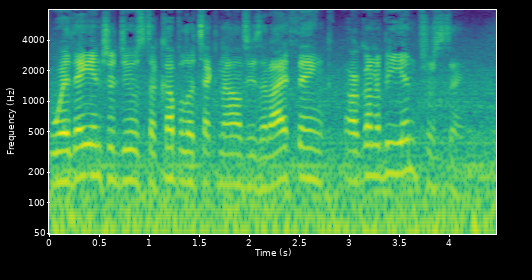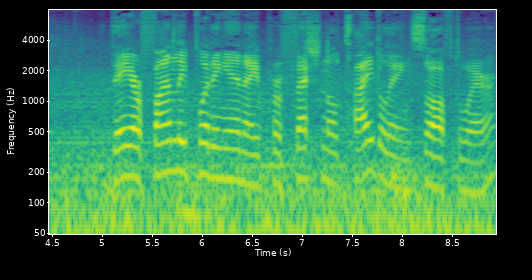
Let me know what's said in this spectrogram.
where they introduced a couple of technologies that I think are going to be interesting they are finally putting in a professional titling software.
